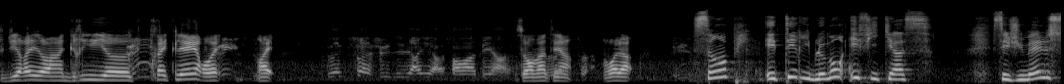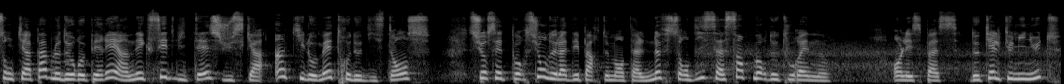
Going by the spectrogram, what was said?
je dirais un gris euh, très clair, ouais. ouais. 121, voilà. Simple et terriblement efficace. Ces jumelles sont capables de repérer un excès de vitesse jusqu'à 1 km de distance sur cette portion de la départementale 910 à Sainte-Maure-de-Touraine. En l'espace de quelques minutes,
